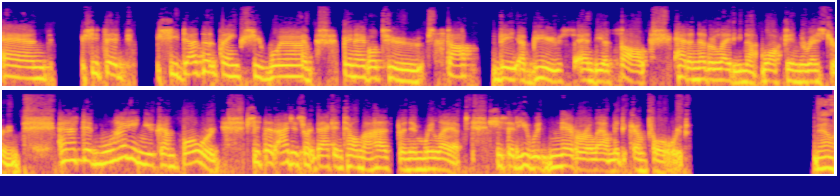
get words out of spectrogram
and she said she doesn't think she would have been able to stop the abuse and the assault had another lady not walked in the restroom. And I said, Why didn't you come forward? She said, I just went back and told my husband and we left. She said he would never allow me to come forward. Now,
